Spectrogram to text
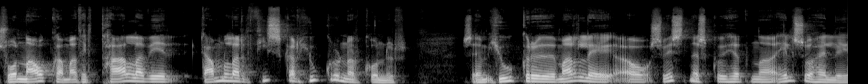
svo nákvæm að þeir tala við gamlar þýskar hjúgrunarkonur sem hjúgruðu Marley á svissnesku hérna hilsuhæli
